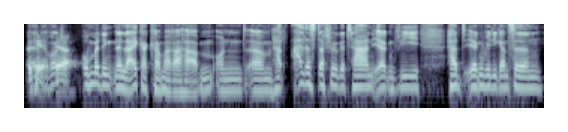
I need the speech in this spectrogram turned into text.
Äh, okay, der wollte ja. unbedingt eine Leica-Kamera haben und ähm, hat alles dafür getan, irgendwie, hat irgendwie die ganzen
